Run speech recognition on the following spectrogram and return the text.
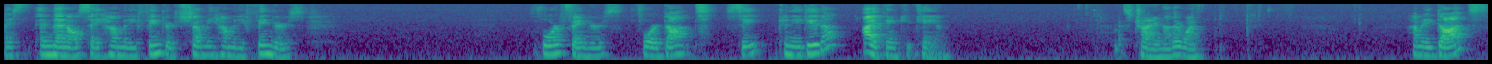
I, and then I'll say how many fingers, show me how many fingers. Four fingers, four dots. See, can you do that? I think you can. Let's try another one. How many dots?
